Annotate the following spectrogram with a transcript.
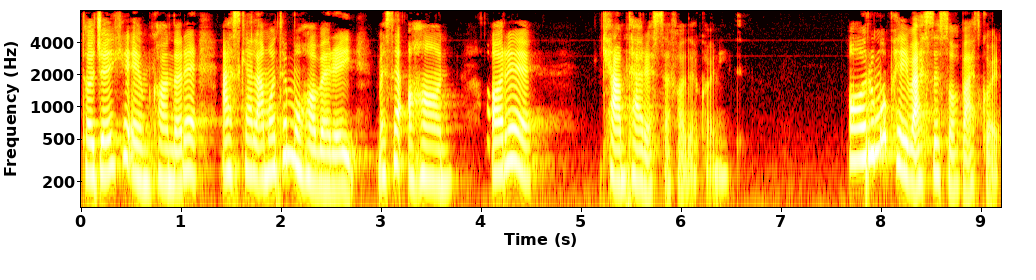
تا جایی که امکان داره از کلمات محاوره‌ای مثل آهان، آره کمتر استفاده کنید. آروم و پیوسته صحبت کنید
